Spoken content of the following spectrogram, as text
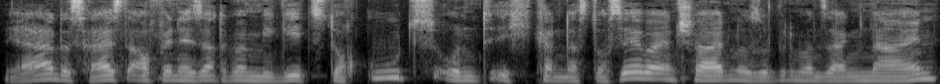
Ja, das heißt, auch wenn er sagt, aber mir geht's doch gut und ich kann das doch selber entscheiden, oder so würde man sagen, nein,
